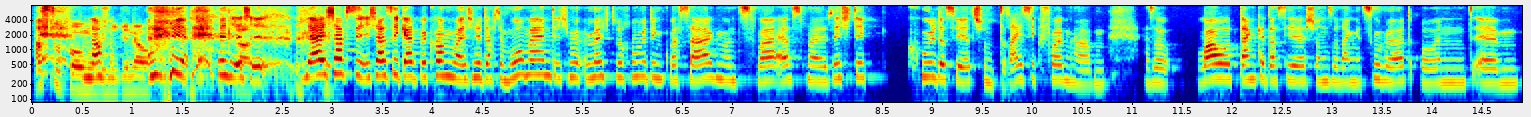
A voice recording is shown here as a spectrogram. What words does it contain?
Hast du FOMO, genau. ja, ich, ich, ja, ich habe sie, ich hab sie gerade bekommen, weil ich mir dachte, Moment, ich möchte noch unbedingt was sagen. Und zwar erstmal richtig cool, dass wir jetzt schon 30 Folgen haben. Also, wow, danke, dass ihr schon so lange zuhört. Und ähm,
